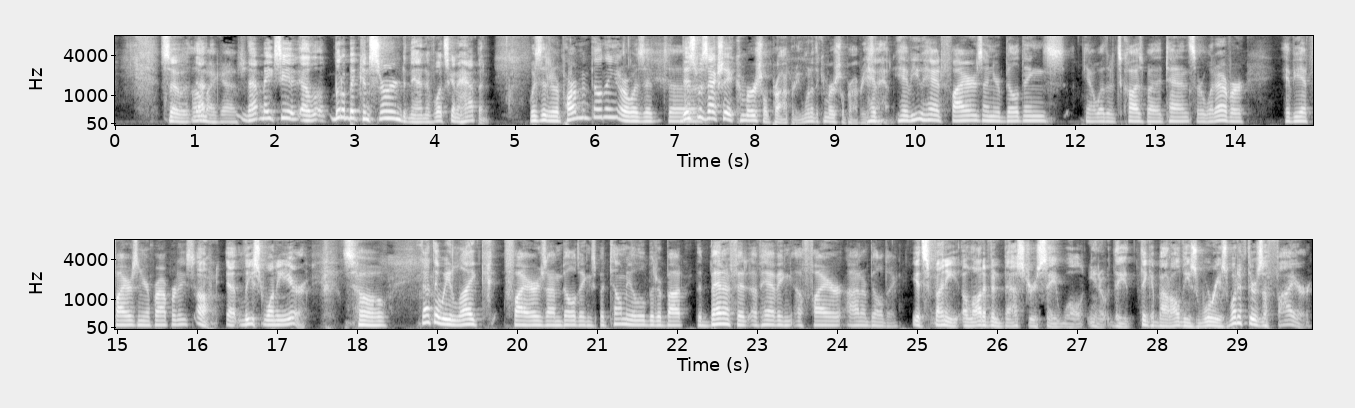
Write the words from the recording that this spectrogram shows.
So Oh that, my gosh. that makes you a little bit concerned then of what's going to happen. Was it an apartment building or was it? Uh, This was actually a commercial property, one of the commercial properties I Have, had. have you had fires on your buildings? You know, whether it's caused by the tenants or whatever. Have you had fires in your properties? Oh, at least one a year. So not that we like fires on buildings, but tell me a little bit about the benefit of having a fire on a building. It's funny. A lot of investors say, well, you know, they think about all these worries. What if there's a fire?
